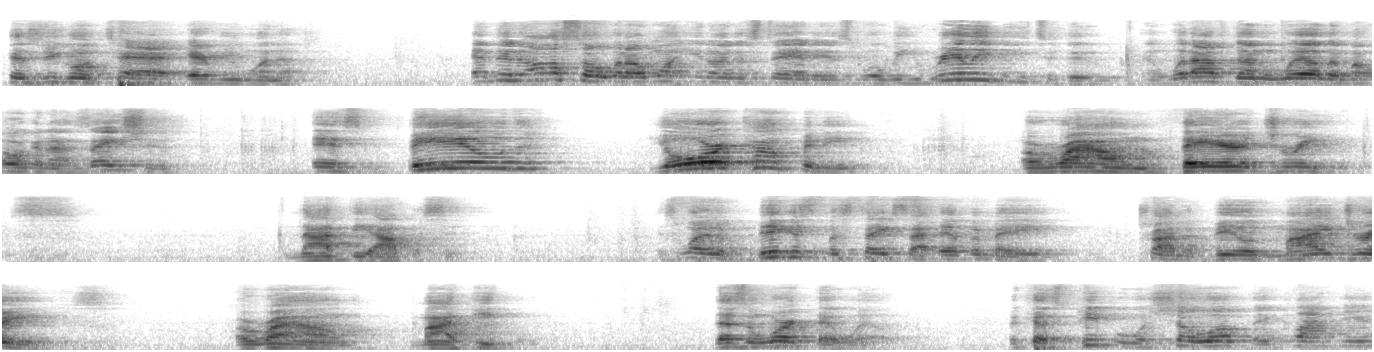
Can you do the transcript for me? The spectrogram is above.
because you're going to tear everyone up. And then also, what I want you to understand is what we really need to do, and what I've done well in my organization, is build your company around their dreams, not the opposite. It's one of the biggest mistakes I ever made trying to build my dreams around my people. Doesn't work that well because people will show up, they clock in,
